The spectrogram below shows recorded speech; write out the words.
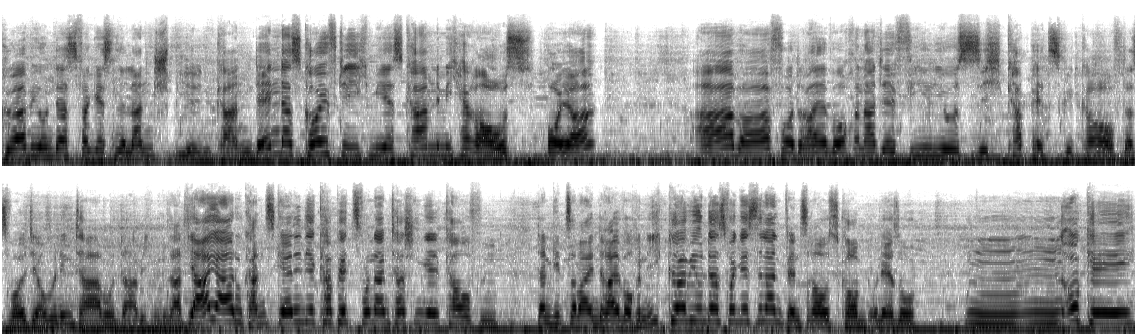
Kirby und das vergessene Land spielen kann. Denn das kaufte ich mir. Es kam nämlich heraus, heuer. Aber vor drei Wochen hat der Filius sich Cupheads gekauft. Das wollte er unbedingt haben. Und da habe ich mir gesagt, ja, ja, du kannst gerne dir Cupheads von deinem Taschengeld kaufen. Dann gibt es aber in drei Wochen nicht Kirby und das vergessene Land, wenn es rauskommt. Und er so, mm, okay.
